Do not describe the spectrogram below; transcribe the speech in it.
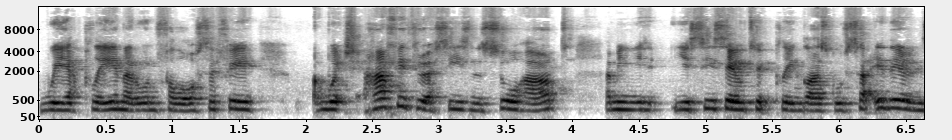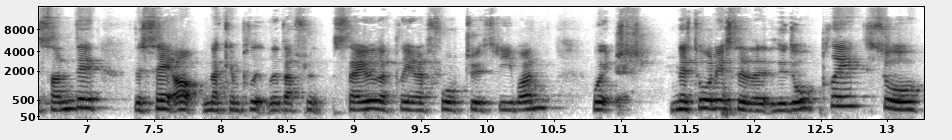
way of playing, her own philosophy, which halfway through a season is so hard. I mean, you, you see Celtic playing Glasgow City there on Sunday. They set up in a completely different style. They're playing a 4 2 3 1, which notoriously they, they don't play. So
